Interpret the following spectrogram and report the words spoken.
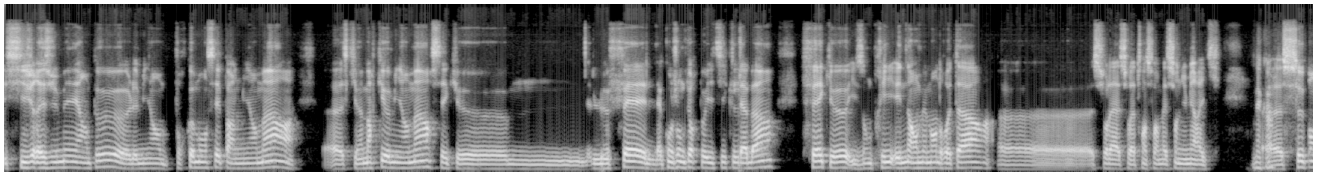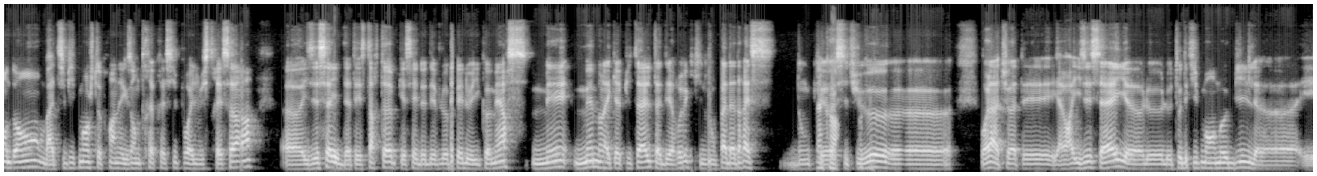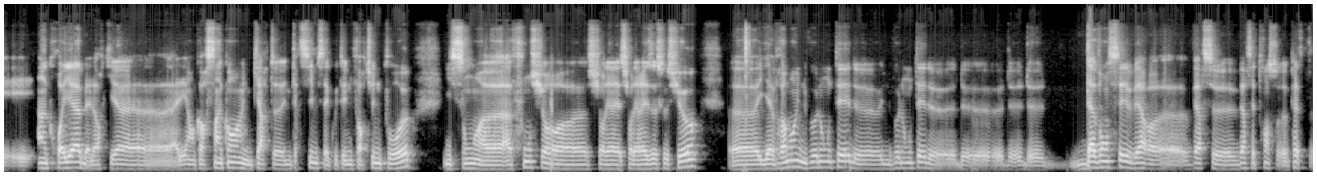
si je résumais un peu euh, le Myanmar, pour commencer par le Myanmar, euh, ce qui m'a marqué au Myanmar, c'est que hum, le fait, la conjoncture politique là-bas fait qu'ils ont pris énormément de retard euh, sur la sur la transformation numérique. Euh, cependant, bah, typiquement, je te prends un exemple très précis pour illustrer ça. Euh, ils essayent d'être des startups qui essayent de développer le e-commerce, mais même dans la capitale, tu as des rues qui n'ont pas d'adresse. Donc, euh, si tu veux, euh, voilà, tu as tes. Alors, ils essayent. Euh, le, le taux d'équipement mobile euh, est, incroyable, alors qu'il y a, allez, encore cinq ans, une carte, une carte SIM, ça coûtait une fortune pour eux. Ils sont à fond sur sur les sur les réseaux sociaux. Euh, il y a vraiment une volonté de, une volonté de, d'avancer vers euh, vers ce, vers cette trans,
